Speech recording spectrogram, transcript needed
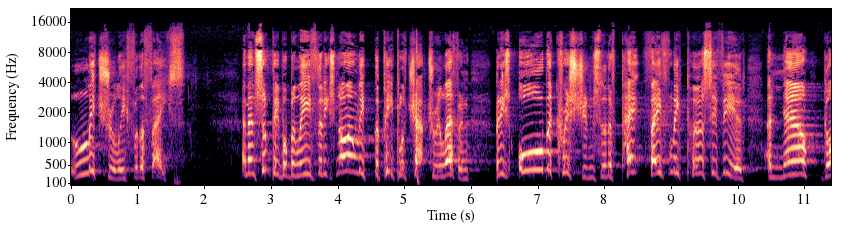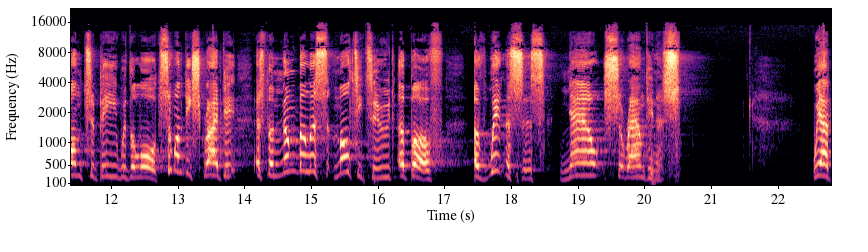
literally for the faith. And then some people believe that it's not only the people of chapter 11, but it's all the Christians that have faithfully persevered and now gone to be with the Lord. Someone described it as the numberless multitude above of witnesses now surrounding us. We had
